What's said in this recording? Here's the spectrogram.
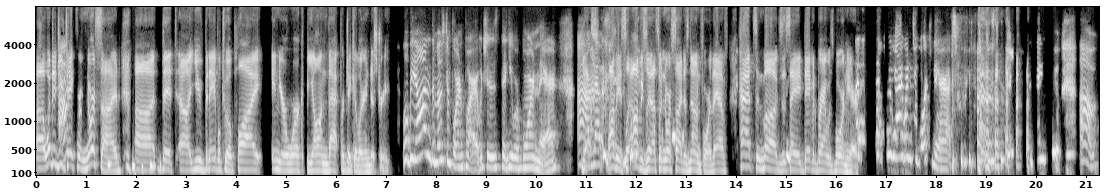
Uh, what did you take from northside uh, that uh, you've been able to apply in your work beyond that particular industry well, beyond the most important part, which is that you were born there. Um, yes, was- obviously, obviously, that's what Northside is known for. They have hats and mugs that say David Brandt was born here. That's why I went to work there. Actually, thank you. Um,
